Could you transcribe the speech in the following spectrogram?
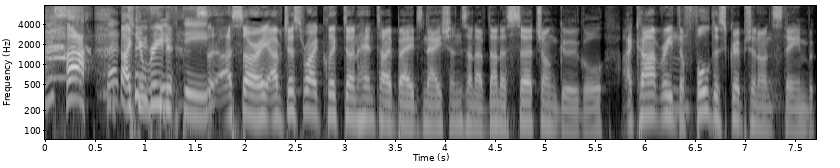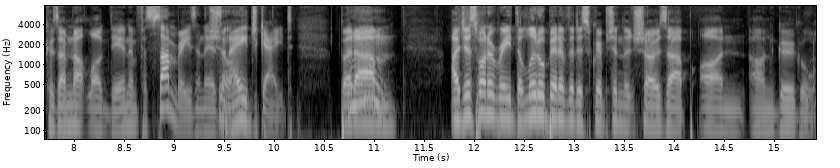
this, that I can read it. 250 So- uh, sorry, I've just right clicked on Hentai Babes Nations and I've done a search on Google. I can't read the full description on Steam because I'm not logged in, and for some reason there's an age gate. But um, I just want to read the little bit of the description that shows up on on Google.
